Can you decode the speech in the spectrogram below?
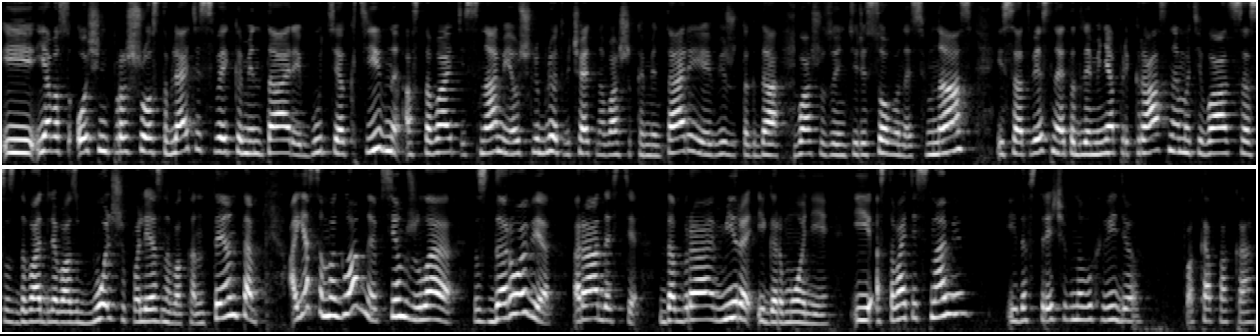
И я вас очень прошу, оставляйте свои комментарии, будьте активны, оставайтесь с нами. Я очень люблю отвечать на ваши комментарии. Я вижу тогда вашу заинтересованность в нас. И, соответственно, это для меня прекрасная мотивация создавать для вас больше полезного контента. А я самое главное всем желаю здоровья, радости, добра, мира и гармонии. И оставайтесь с нами. И до встречи в новых видео. Пока-пока.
